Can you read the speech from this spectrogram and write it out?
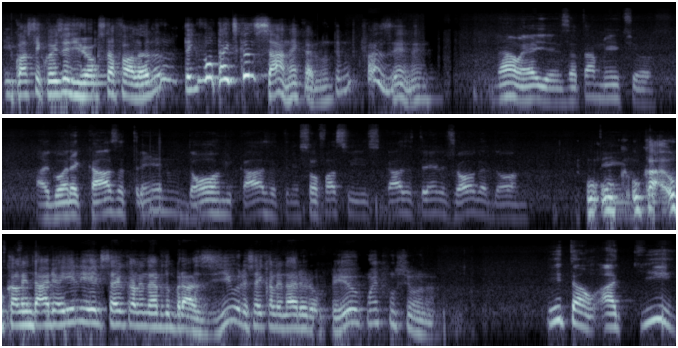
E, e, com a sequência de jogos que você está falando, tem que voltar a descansar, né, cara? Não tem muito o que fazer, né? Não, é exatamente, ó. Agora é casa, treino, dorme, casa, treino. Só faço isso. Casa, treino, joga, dorme. O, o, o, o, calendário aí, ele, ele segue o calendário do Brasil, ele segue o calendário europeu, como é que funciona? Então, aqui,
